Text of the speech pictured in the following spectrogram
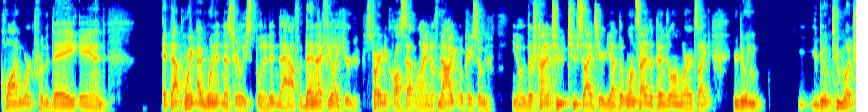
quad work for the day and at that point, I wouldn't necessarily split it into half. Then I feel like you're starting to cross that line of now, okay, so you know, there's kind of two two sides here. You have the one side of the pendulum where it's like you're doing you're doing too much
